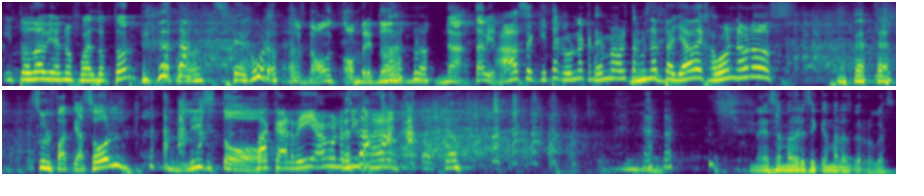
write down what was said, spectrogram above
Y todavía no fue al doctor. No, seguro. Pues no, hombre, no. Nah, está bien. Ah, se quita con una crema, ahorita con una tallada de jabón, vámonos. Sulfateazol. Listo. Bacardí, vámonos, chicos, madre. Esa madre sí quema las verrugas.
